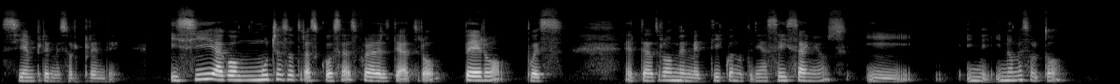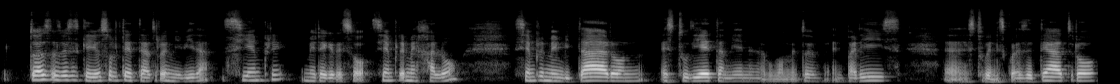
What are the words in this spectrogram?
siempre me sorprende. Y sí hago muchas otras cosas fuera del teatro, pero pues el teatro me metí cuando tenía seis años y, y, no me soltó. Todas las veces que yo solté teatro en mi vida, siempre me regresó, siempre me jaló siempre me invitaron, estudié también en algún momento en, París, eh, estuve en escuelas de teatro,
